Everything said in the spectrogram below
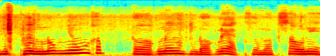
เห็ดพึ่งนกยุ้งครับ ดอกหนึ่งดอกแรกสำหรับเส้านี่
